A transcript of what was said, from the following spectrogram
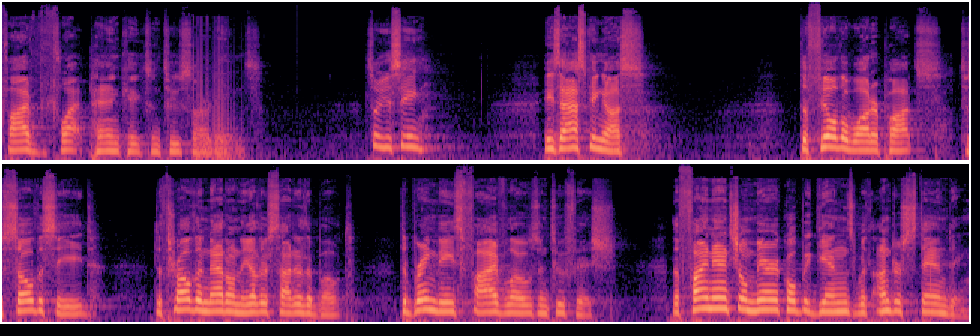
five flat pancakes and two sardines? So you see, he's asking us to fill the water pots, to sow the seed, to throw the net on the other side of the boat, to bring these five loaves and two fish. The financial miracle begins with understanding.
